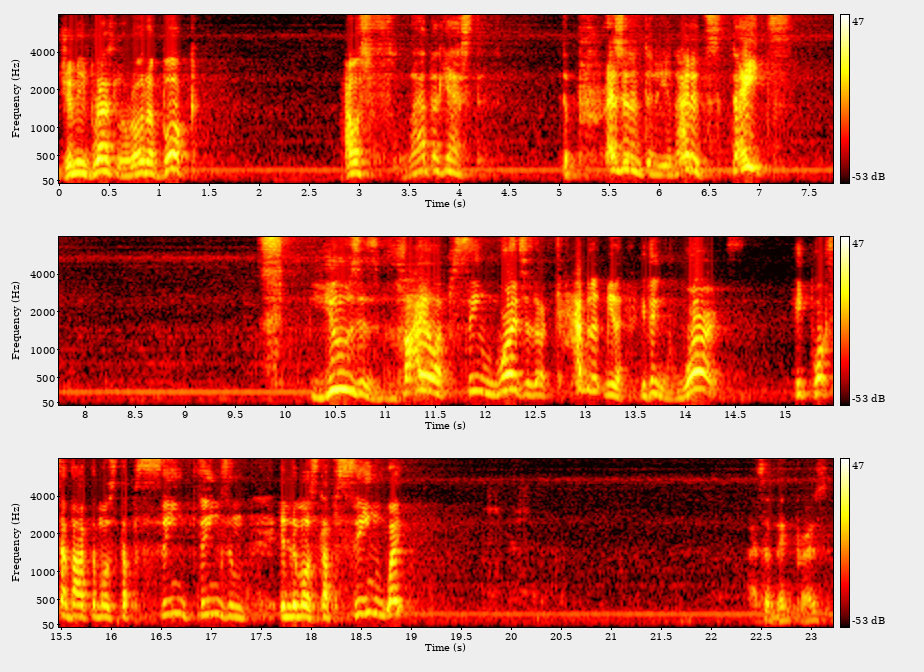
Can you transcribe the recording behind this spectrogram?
Jimmy Breslin wrote a book. I was flabbergasted. The President of the United States uses vile, obscene words as a cabinet meeting. You think words? He talks about the most obscene things in, in the most obscene way. That's a big person.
